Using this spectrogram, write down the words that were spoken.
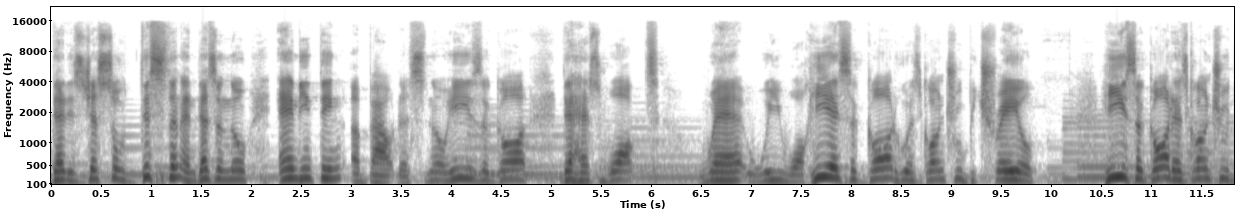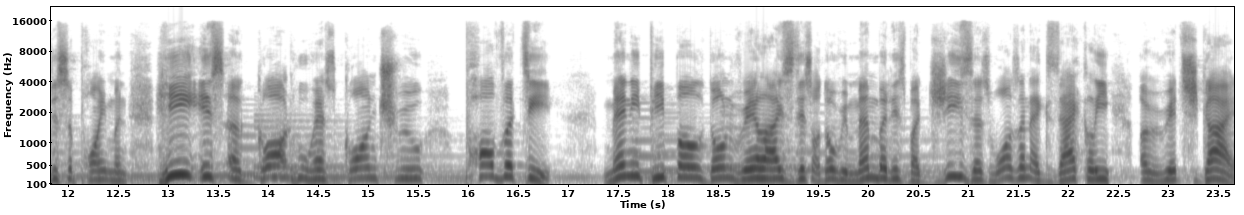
that is just so distant and doesn't know anything about us. No, He is a God that has walked where we walk. He is a God who has gone through betrayal. He is a God that has gone through disappointment. He is a God who has gone through poverty. Many people don't realize this or don't remember this, but Jesus wasn't exactly a rich guy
